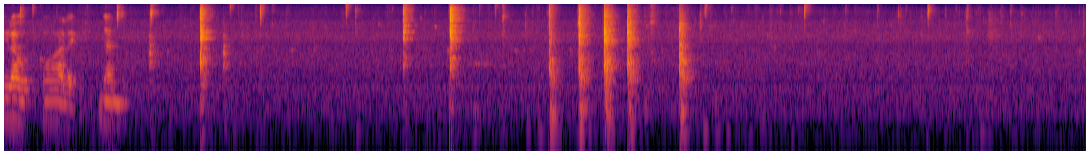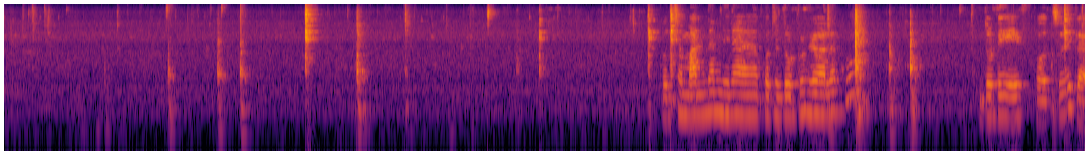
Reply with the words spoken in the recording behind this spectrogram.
ఇలా ఒత్తుకోవాలి గంజు. కొంచెం మందం తిన కొంచెం దొడ్డు ఉండే వాళ్ళకు దొడ్డు వేసుకోవచ్చు ఇట్లా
